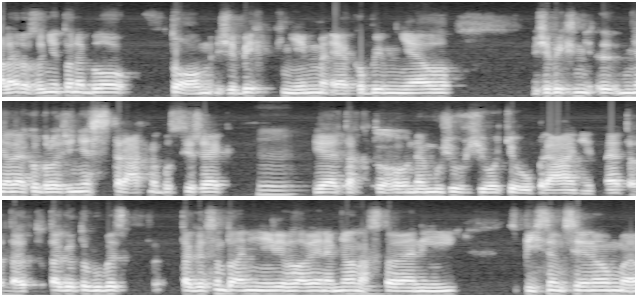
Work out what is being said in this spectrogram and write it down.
ale rozhodně to nebylo v tom, že bych k ním jakoby měl že bych měl jako vyloženě strach, nebo si řekl, hmm. je, tak toho nemůžu v životě ubránit. Ne, to, to, to, tak to vůbec, tak jsem to ani nikdy v hlavě neměl hmm. nastavený, spíš jsem si jenom uh,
